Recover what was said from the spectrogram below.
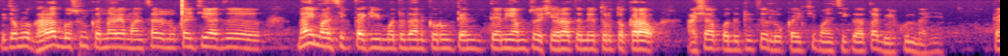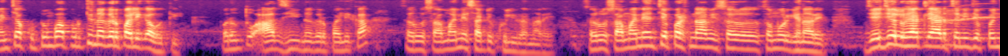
त्याच्यामुळं घरात बसून करणाऱ्या माणसाला लोकांची आज नाही मानसिकता की मतदान करून त्यां त्यांनी आमचं शहराचं नेतृत्व करावं. अशा पद्धतीचं लोकांची मानसिकता आता बिलकुल नाही आहे त्यांच्या कुटुंबापुरती नगरपालिका होती. परंतु आज ही नगरपालिका सर्वसामान्यासाठी खुली राहणार आहे. सर्वसामान्यांचे प्रश्न आम्ही स समोर घेणार आहेत. जे जे लोह्यातल्या अडचणी जे पण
